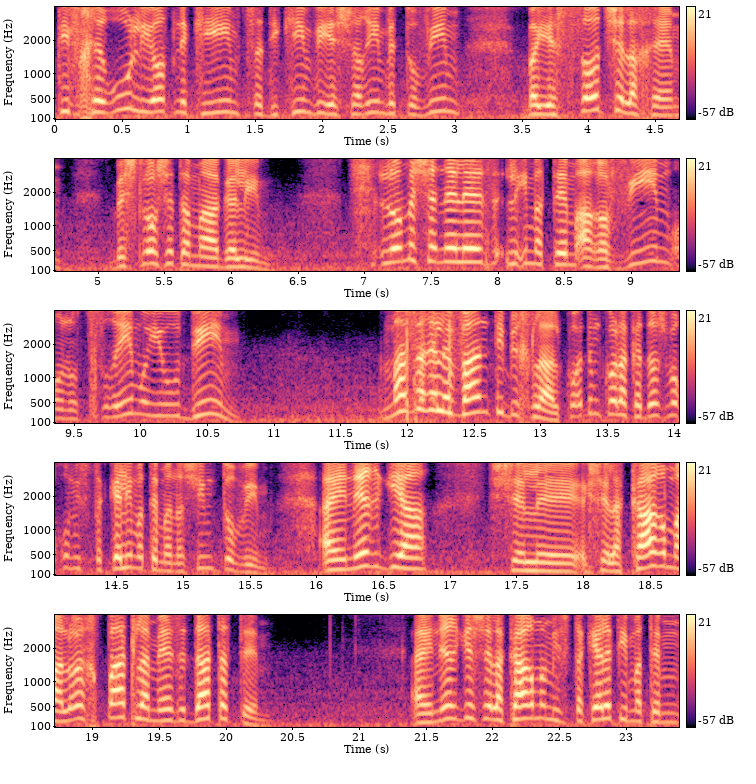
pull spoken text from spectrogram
תבחרו להיות נקיים, צדיקים וישרים וטובים ביסוד שלכם בשלושת המעגלים. לא משנה לאיז, אם אתם ערבים או נוצרים או יהודים. מה זה רלוונטי בכלל? קודם כל הקדוש ברוך הוא מסתכל אם אתם אנשים טובים. האנרגיה של, אה, של הקרמה לא אכפת לה מאיזה דת אתם. האנרגיה של הקרמה מסתכלת אם אתם,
